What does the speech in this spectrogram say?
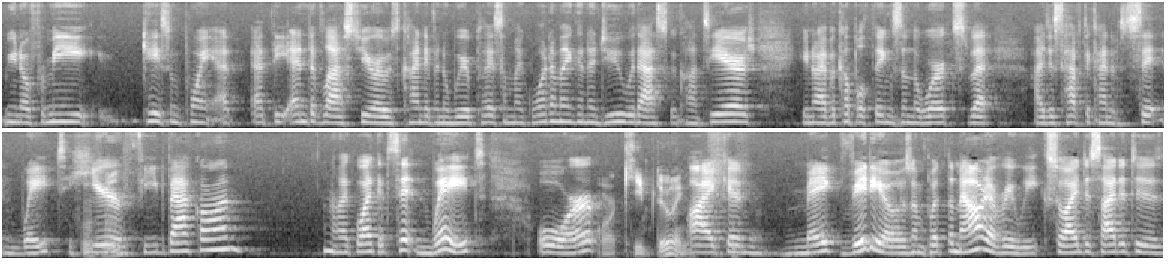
you know, for me, case in point, at, at the end of last year, I was kind of in a weird place. I'm like, what am I going to do with Ask a Concierge? You know, I have a couple things in the works that I just have to kind of sit and wait to hear feedback on. And I'm like, well, I could sit and wait, or Or keep doing. I can make videos and put them out every week. So I decided to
